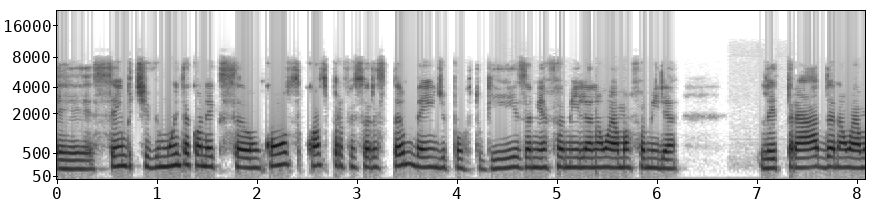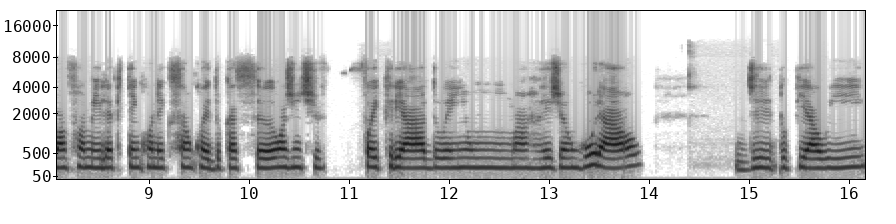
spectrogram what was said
é, sempre tive muita conexão com, os, com as professoras também de português. A minha família não é uma família letrada, não é uma família que tem conexão com a educação. A gente foi criado em uma região rural de, do Piauí,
